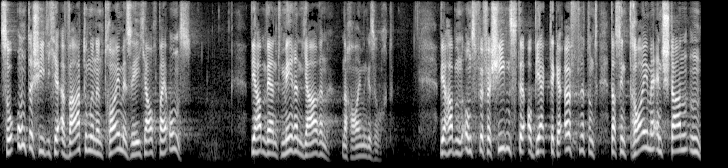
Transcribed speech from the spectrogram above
so unterschiedliche Erwartungen und Träume sehe ich auch bei uns. Wir haben während mehreren Jahren nach Räumen gesucht. Wir haben uns für verschiedenste Objekte geöffnet und da sind Träume entstanden,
